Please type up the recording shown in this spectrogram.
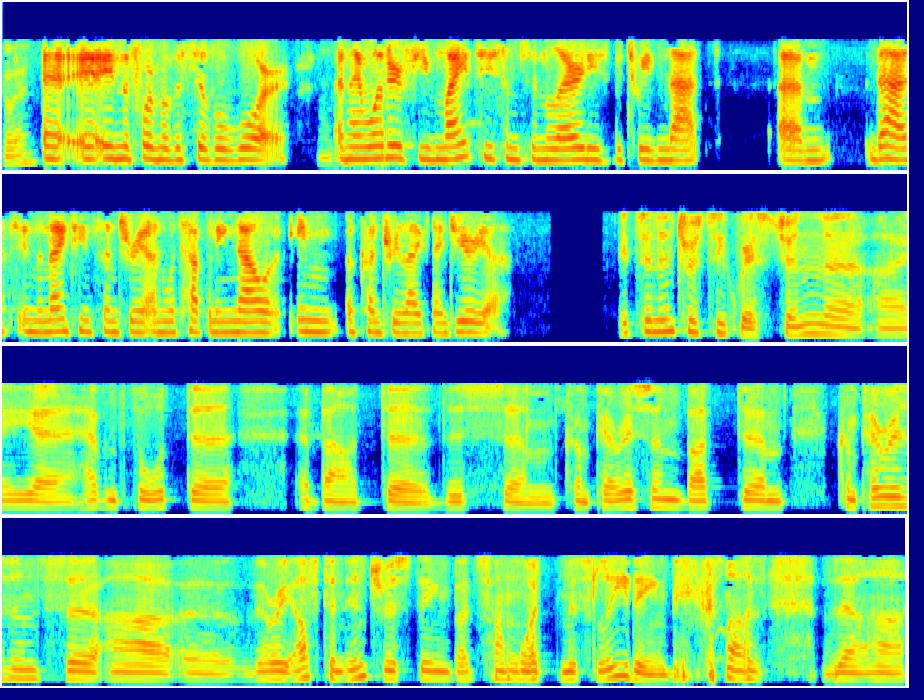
Go ahead. Uh, in the form of a civil war, mm-hmm. and I wonder if you might see some similarities between that um, that in the 19th century and what's happening now in a country like Nigeria. It's an interesting question. Uh, I uh, haven't thought uh, about uh, this um, comparison, but um, comparisons uh, are uh, very often interesting but somewhat misleading because there are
